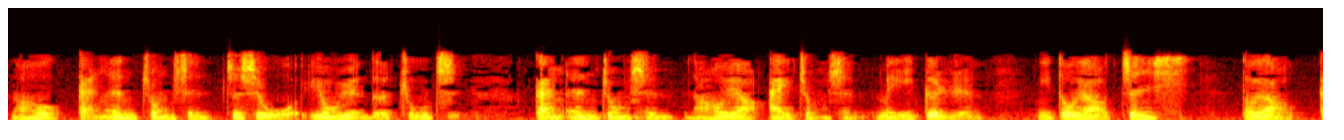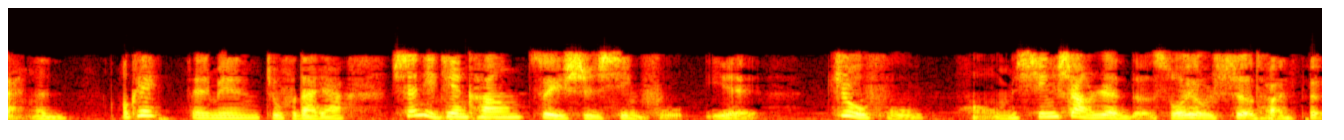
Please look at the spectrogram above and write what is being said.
然后感恩众生，这是我永远的主旨。感恩众生，然后要爱众生，每一个人。你都要珍惜，都要感恩。OK，在这边祝福大家身体健康，最是幸福。也祝福我们新上任的所有社团的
